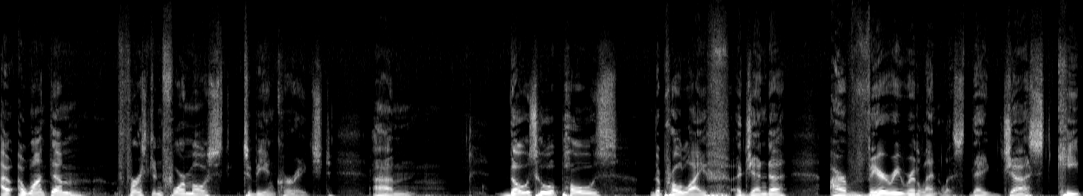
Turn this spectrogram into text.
I, I, want them first and foremost to be encouraged. Um, those who oppose the pro life agenda are very relentless. They just keep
